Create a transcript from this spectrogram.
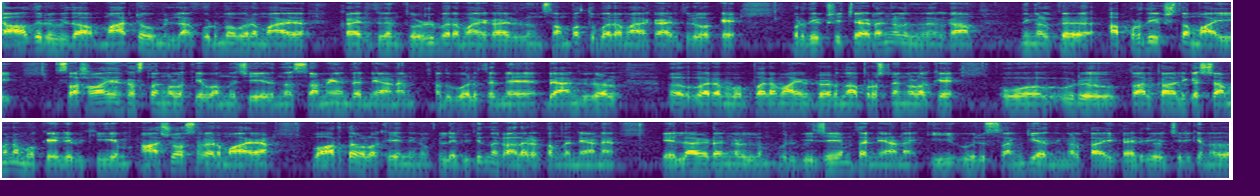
യാതൊരുവിധ മാറ്റവുമില്ല. കുടുംബപരമായ കാര്യത്തിലും തൊഴിൽപരമായ കാര്യത്തിലും സമ്പത്തുപരമായ കാര്യത്തിലുമൊക്കെ പ്രതീക്ഷിച്ച ഇടങ്ങളിൽ നിൽക്കാം. നിങ്ങൾക്ക് അപ്രതീക്ഷിതമായി സഹായഹസ്തങ്ങളൊക്കെ വന്നു ചേരുന്ന സമയം തന്നെയാണ്. അതുപോലെ തന്നെ ബാങ്കുകൾ ഏഹ്, പരം പരമായിട്ടുണ്ടായിരുന്ന പ്രശ്നങ്ങളൊക്കെ ഒരു താൽക്കാലിക ശമനമൊക്കെ ലഭിക്കുകയും ആശ്വാസകരമായ വാർത്തകളൊക്കെ നിങ്ങൾക്ക് ലഭിക്കുന്ന കാലഘട്ടം തന്നെയാണ്. എല്ലായിടങ്ങളിലും ഒരു വിജയം തന്നെയാണ് ഈ ഒരു സംഖ്യ നിങ്ങൾക്കായി കരുതി വച്ചിരിക്കുന്നത്.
